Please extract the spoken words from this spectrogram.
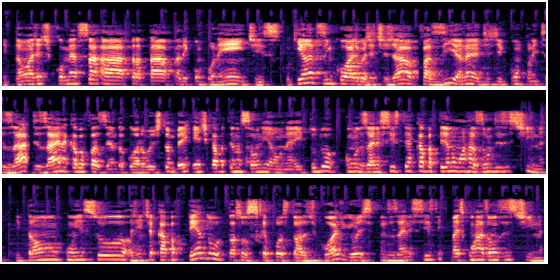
Então a gente começa a tratar ali componentes, o que antes em código a gente já fazia, né, de, de componentizar, design acaba fazendo agora hoje também, a gente acaba tendo essa união, né? E tudo como design system acaba tendo uma razão de existir, né? Então, com isso, a gente acaba tendo nossos repositórios de código, hoje com design system, mas com razão de existir, né?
